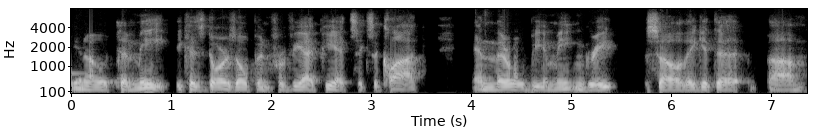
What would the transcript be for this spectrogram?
you know, to meet because doors open for VIP at six o'clock and there will be a meet and greet. So they get to, um,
